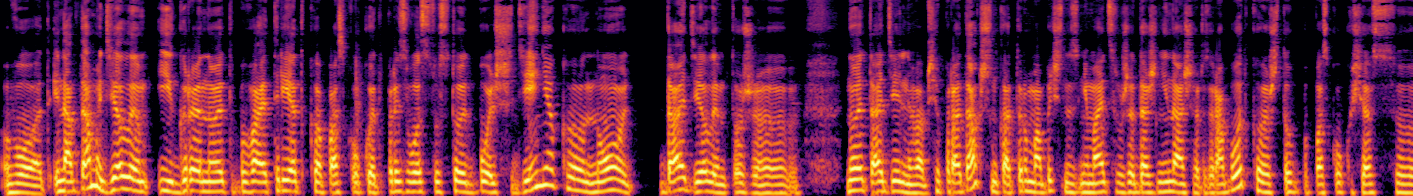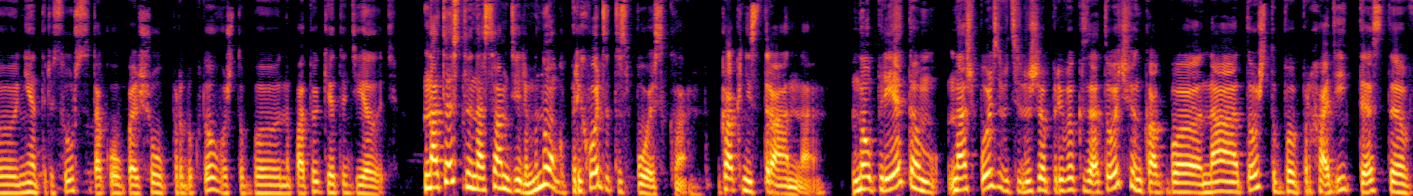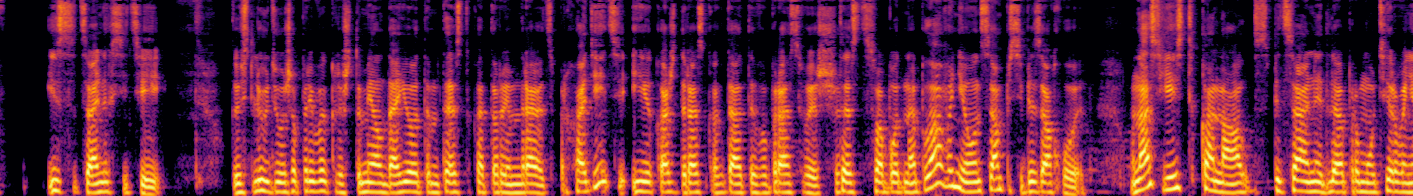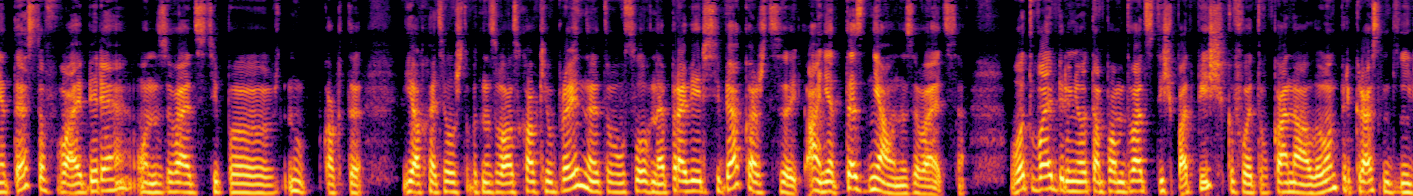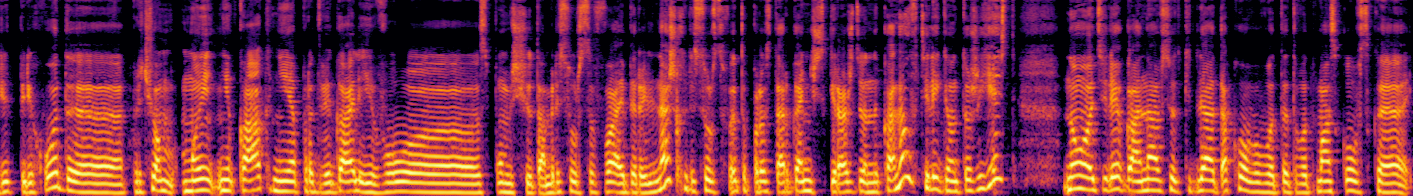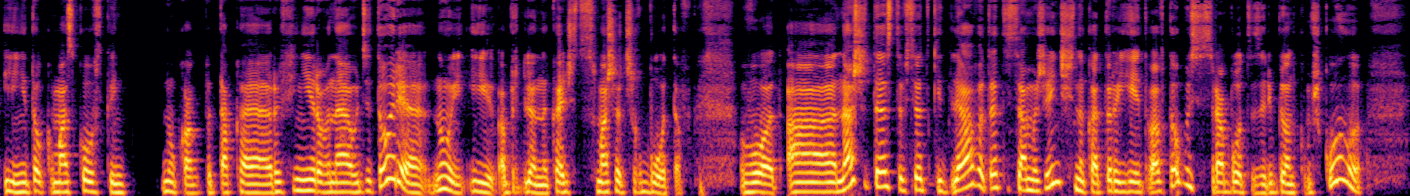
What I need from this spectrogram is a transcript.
Вот. Иногда мы делаем игры, но это бывает редко, поскольку это производство стоит больше денег, но да, делаем тоже, но это отдельный вообще продакшн, которым обычно занимается уже даже не наша разработка, чтобы, поскольку сейчас э, нет ресурса такого большого продуктового, чтобы на потоке это делать. На тесты на самом деле много приходит из поиска, как ни странно. Но при этом наш пользователь уже привык заточен как бы на то, чтобы проходить тесты из социальных сетей. То есть люди уже привыкли, что Мел дает им тесты, которые им нравится проходить, и каждый раз, когда ты выбрасываешь тест «Свободное плавание», он сам по себе заходит. У нас есть канал специальный для промоутирования тестов в Вайбере. Он называется типа, ну, как-то я хотела, чтобы это называлось Hack Your Brain, это условное «Проверь себя», кажется. А, нет, тест дня он называется. Вот в Вайбере у него там, по-моему, 20 тысяч подписчиков у этого канала, и он прекрасно генерит переходы. Причем мы никак не продвигали его с помощью там, ресурсов Вайбера или наших ресурсов. Это просто органически рожденный канал. В Телеге он тоже есть, но Телега, она все-таки для такого вот, это вот московская и не только московская ну, как бы такая рафинированная аудитория, ну, и определенное количество сумасшедших ботов. Вот. А наши тесты все-таки для вот этой самой женщины, которая едет в автобусе с работы за ребенком в школу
